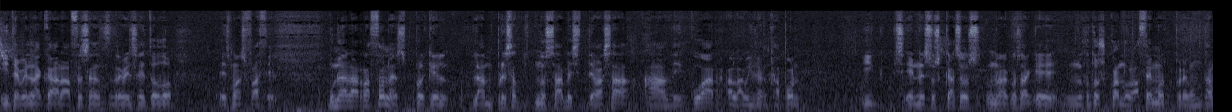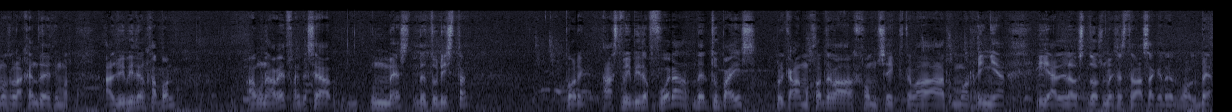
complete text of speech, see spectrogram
y te ven la cara, haces entrevista y todo, es más fácil. Una de las razones, porque la empresa no sabe si te vas a, a adecuar a la vida en Japón. Y en esos casos, una cosa que nosotros cuando lo hacemos, preguntamos a la gente, decimos, ¿has vivido en Japón alguna vez, aunque sea un mes de turista? Has vivido fuera de tu país, porque a lo mejor te va a dar homesick, te va a dar morriña y a los dos meses te vas a querer volver.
